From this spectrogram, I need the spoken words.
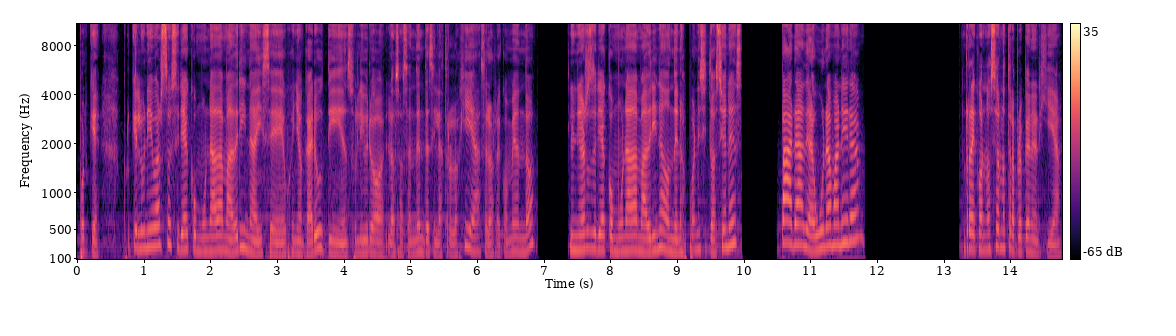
¿Por qué? Porque el universo sería como una hada madrina, dice Eugenio Caruti en su libro Los ascendentes y la astrología, se los recomiendo. El universo sería como una hada madrina donde nos pone situaciones para, de alguna manera, reconocer nuestra propia energía.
